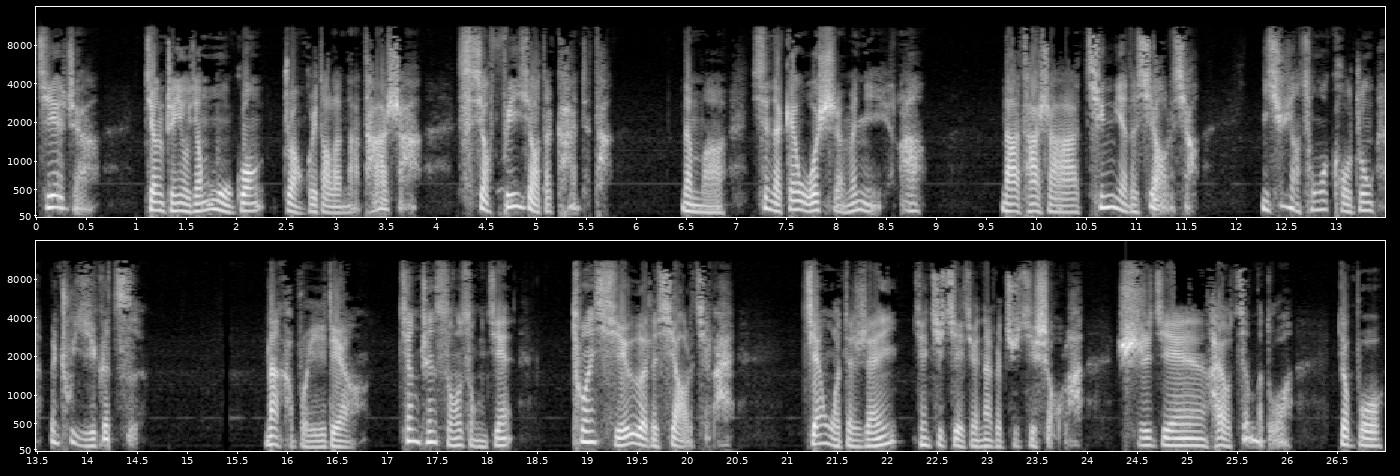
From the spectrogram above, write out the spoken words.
接着，江晨又将目光。转回到了娜塔莎，似笑非笑的看着他。那么现在该我审问你了。娜塔莎轻蔑的笑了笑。你就想从我口中问出一个字？那可不一定。江晨耸了耸肩，突然邪恶的笑了起来。将我的人已经去解决那个狙击手了，时间还有这么多，要不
